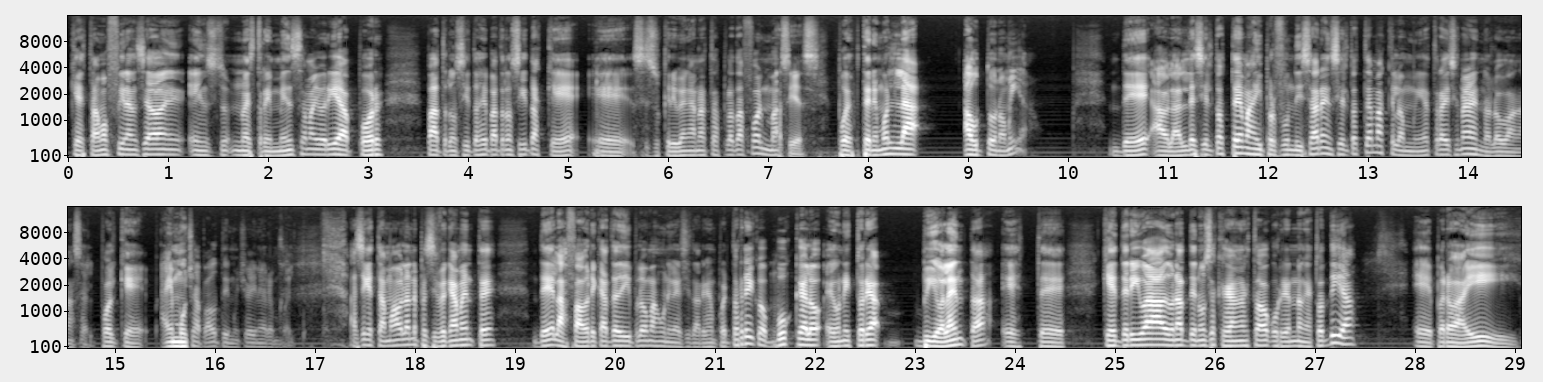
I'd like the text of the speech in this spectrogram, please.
que estamos financiados en, en su- nuestra inmensa mayoría por patroncitos y patroncitas que eh, se suscriben a nuestras plataformas, Así es. pues tenemos la autonomía de hablar de ciertos temas y profundizar en ciertos temas que los medios tradicionales no lo van a hacer, porque hay mucha pauta y mucho dinero envuelto. Así que estamos hablando específicamente de las fábricas de diplomas universitarios en Puerto Rico. Búsquelo, es una historia violenta, este, que es derivada de unas denuncias que han estado ocurriendo en estos días, eh, pero hay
